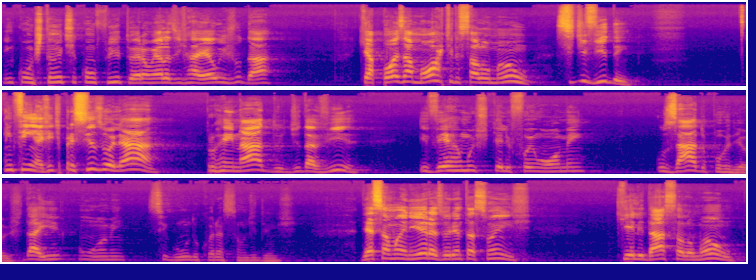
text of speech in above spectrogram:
em constante conflito, eram elas Israel e Judá, que após a morte de Salomão se dividem. Enfim, a gente precisa olhar para o reinado de Davi e vermos que ele foi um homem usado por Deus, daí um homem segundo o coração de Deus. Dessa maneira, as orientações que ele dá a Salomão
